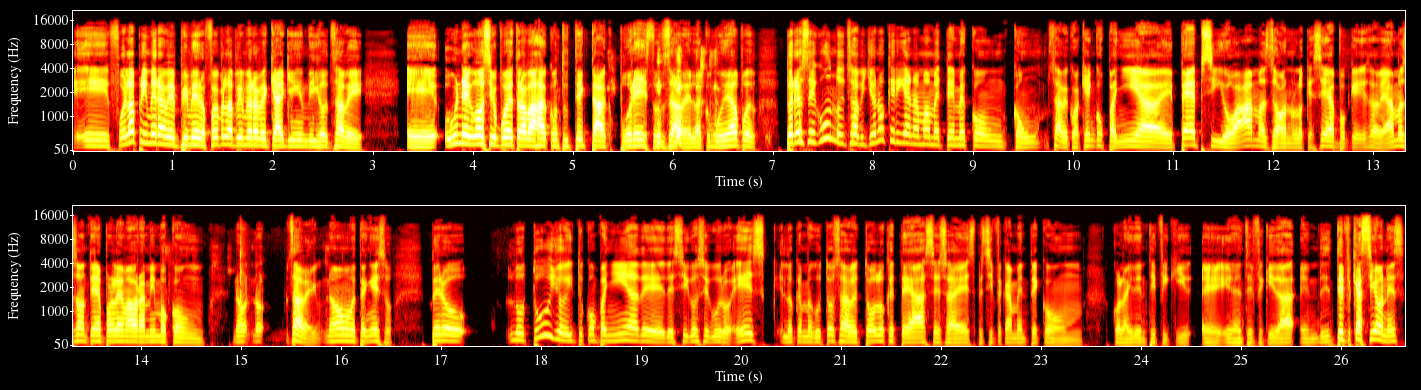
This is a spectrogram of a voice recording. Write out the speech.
eh, fue la primera vez, primero, fue la primera vez que alguien dijo, ¿sabes? Eh, un negocio puede trabajar con tu TikTok por esto, ¿sabes? La comunidad puede. Pero segundo, ¿sabes? Yo no quería nada más meterme con, con ¿sabes? Cualquier compañía, eh, Pepsi o Amazon o lo que sea, porque, ¿sabes? Amazon tiene problemas ahora mismo con, no, no, ¿sabes? No vamos a meter en eso. Pero lo tuyo y tu compañía de, de Sigo Seguro es lo que me gustó, ¿sabes? Todo lo que te hace, ¿sabes? Específicamente con, con la identifiqui- eh, identificidad- identificaciones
